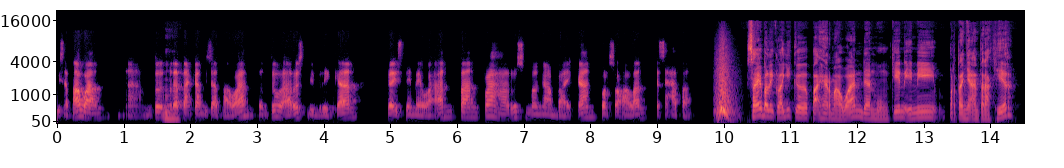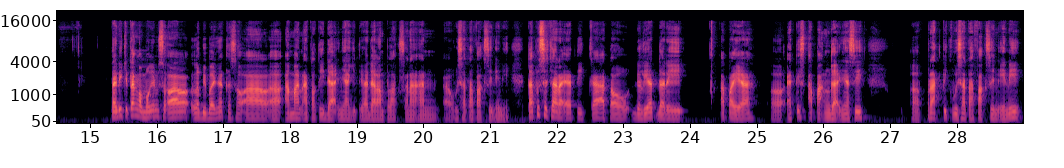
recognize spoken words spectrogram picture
wisatawan. Nah, untuk mendatangkan wisatawan tentu harus diberikan keistimewaan tanpa harus mengabaikan persoalan kesehatan. Saya balik lagi ke Pak Hermawan dan mungkin ini pertanyaan terakhir. Tadi kita ngomongin soal lebih banyak ke soal uh, aman atau tidaknya gitu ya dalam pelaksanaan uh, wisata vaksin ini. Tapi secara etika atau dilihat dari apa ya uh, etis apa enggaknya sih uh, praktik wisata vaksin ini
